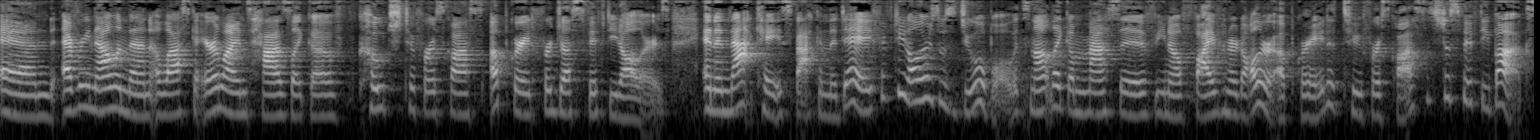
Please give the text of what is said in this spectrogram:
And every now and then, Alaska Airlines has like a coach to first class upgrade for just $50. And in that case, back in the day, $50 was doable. It's not like a massive, you know, $500 upgrade to first class. It's just 50 bucks.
